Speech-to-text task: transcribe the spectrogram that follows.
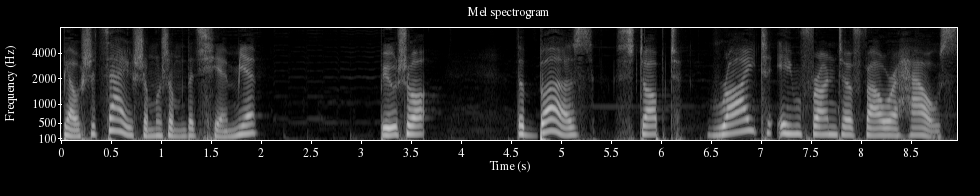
表示在什么什么的前面。 比如说，The bus stopped right in front of our house。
